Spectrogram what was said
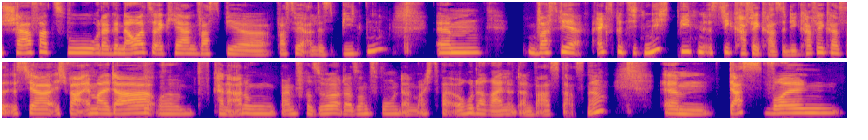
schärfer zu oder genauer zu erklären, was wir, was wir alles bieten. Ähm, was wir explizit nicht bieten, ist die Kaffeekasse. Die Kaffeekasse ist ja, ich war einmal da, keine Ahnung, beim Friseur oder sonst wo und dann mache ich zwei Euro da rein und dann war es das. Ne? Ähm, das wollen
